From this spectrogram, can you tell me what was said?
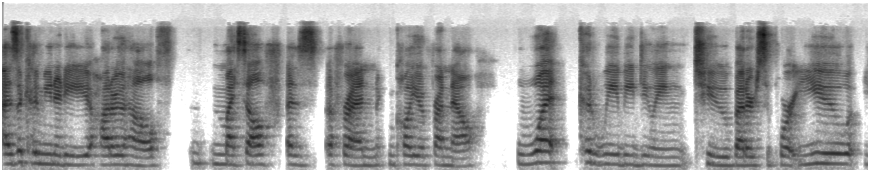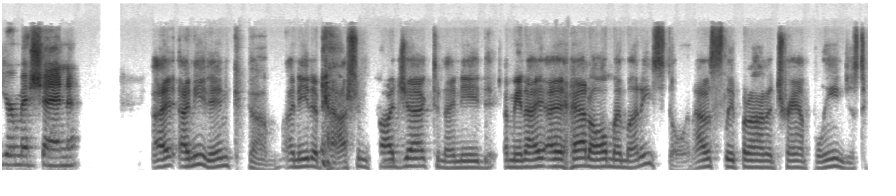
as a community hotter than health myself as a friend i can call you a friend now what could we be doing to better support you your mission I, I need income. I need a passion project, and I need. I mean, I, I had all my money stolen. I was sleeping on a trampoline just a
